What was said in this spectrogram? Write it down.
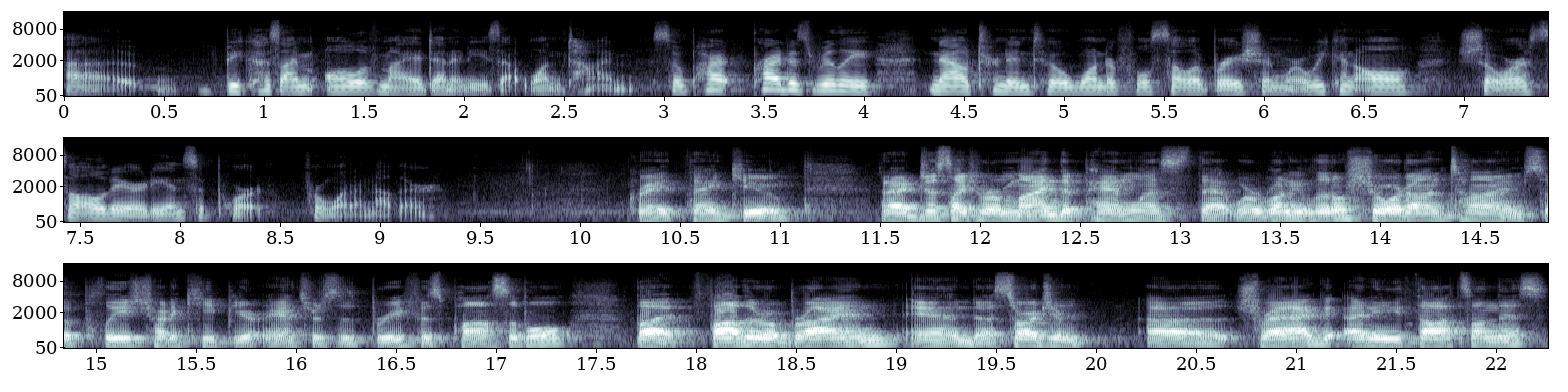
uh, because I'm all of my identities at one time. So Pride has really now turned into a wonderful celebration where we can all show our solidarity and support for one another. Great, thank you. And I'd just like to remind the panelists that we're running a little short on time, so please try to keep your answers as brief as possible. But Father O'Brien and uh, Sergeant uh, Schrag, any thoughts on this?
